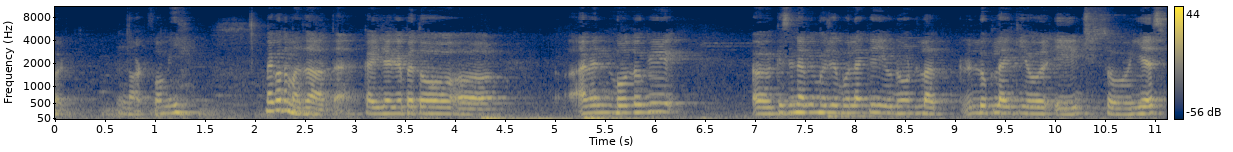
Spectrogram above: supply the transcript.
but not for me मेरे को तो मज़ा आता है। कई जगह पे तो आई मीन बोल दो कि किसी ने भी मुझे बोला कि you don't look like your age so yes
